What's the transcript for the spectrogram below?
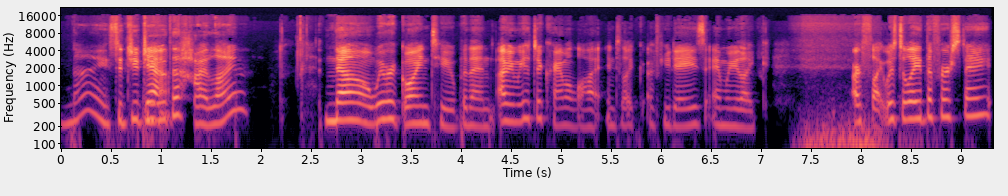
nice. Did you do Yeah. the High Line? No, we were going to, but then I mean, we had to cram a lot into like a few days, and we like our flight was delayed the first day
